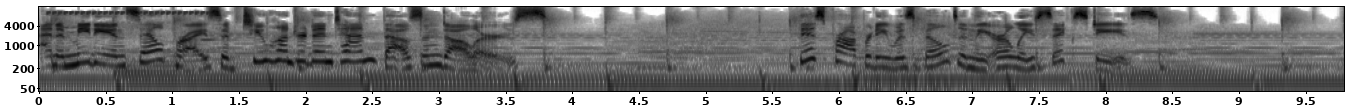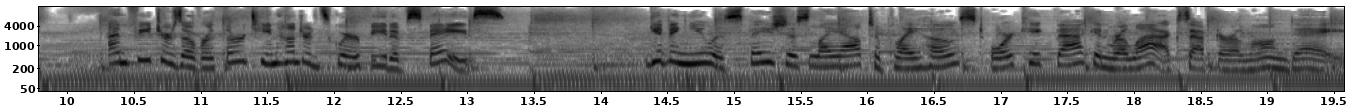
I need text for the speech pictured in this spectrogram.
and a median sale price of $210,000. This property was built in the early 60s and features over 1,300 square feet of space, giving you a spacious layout to play host or kick back and relax after a long day.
